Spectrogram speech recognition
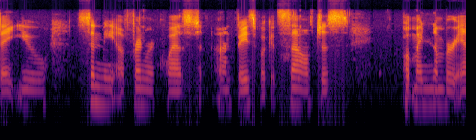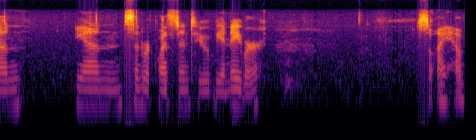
that you send me a friend request on Facebook itself. Just put my number in and send a request in to be a neighbor. So I have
